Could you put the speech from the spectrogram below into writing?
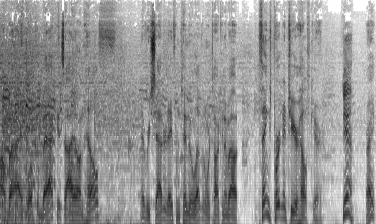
All right, welcome back. It's Eye on Health. Every Saturday from 10 to 11, we're talking about things pertinent to your health care, Yeah. right?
